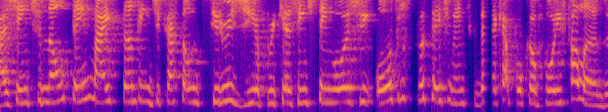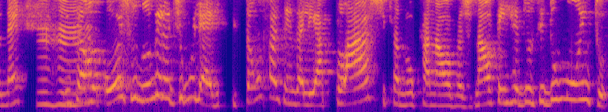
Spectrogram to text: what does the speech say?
a gente não tem mais tanta indicação de cirurgia, porque a gente tem hoje outros procedimentos que daqui a pouco eu vou ir falando, né? Uhum. Então, hoje o número de mulheres que estão fazendo ali a plástica no canal vaginal tem reduzido muito,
